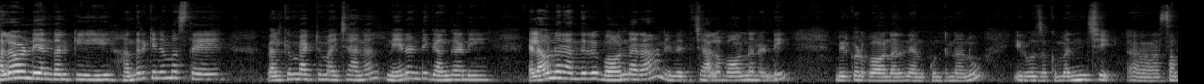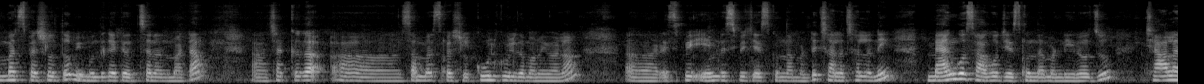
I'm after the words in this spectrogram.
హలో అండి అందరికీ. అందరికీ నమస్తే. Welcome back to my channel. నేనండి గంగాని. ఎలా ఉన్నారు అందరూ? బాగున్నారా? నేనైతే చాలా బాగున్నానండి. మీరు కూడా బాగున్నారని అనుకుంటున్నాను. ఈరోజు ఒక మంచి సమ్మర్ స్పెషల్తో మీ ముందుకైతే వచ్చాను అనమాట చక్కగా సమ్మర్ స్పెషల్ కూల్ కూల్గా మనం ఇవాళ రెసిపీ ఏం రెసిపీ చేసుకుందామంటే చాలా చల్లని మ్యాంగో సాగు చేసుకుందామండి ఈరోజు. చాలా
